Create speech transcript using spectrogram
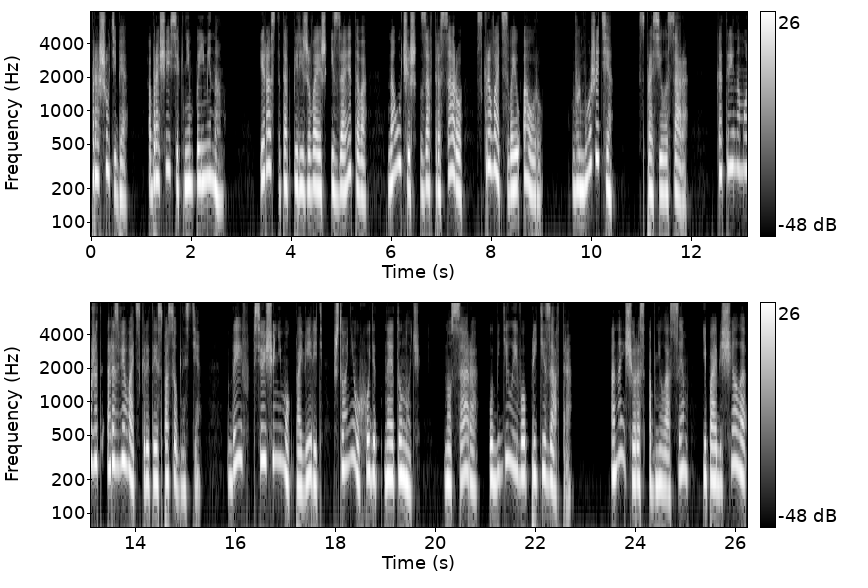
Прошу тебя, обращайся к ним по именам. И раз ты так переживаешь из-за этого, научишь завтра Сару скрывать свою ауру. «Вы можете?» — спросила Сара. Катрина может развивать скрытые способности. Дэйв все еще не мог поверить, что они уходят на эту ночь. Но Сара убедила его прийти завтра. Она еще раз обняла Сэм и пообещала,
